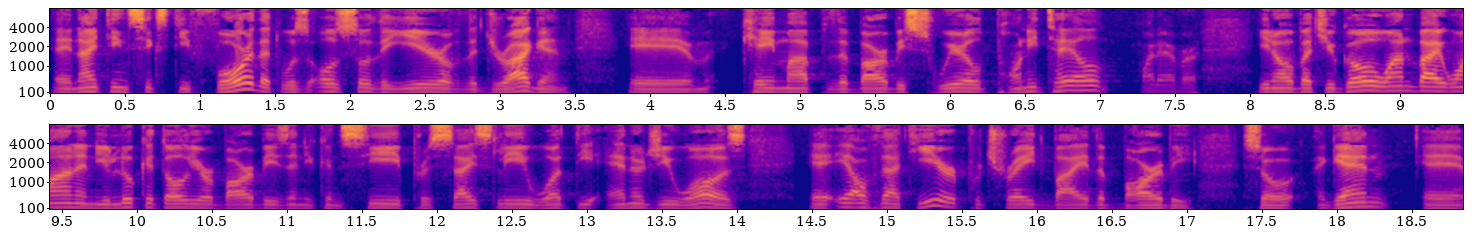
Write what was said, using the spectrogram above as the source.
1964, uh, that was also the year of the dragon, um, came up the Barbie swirl ponytail, whatever. You know, but you go one by one and you look at all your Barbies and you can see precisely what the energy was uh, of that year portrayed by the Barbie. So again, uh,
